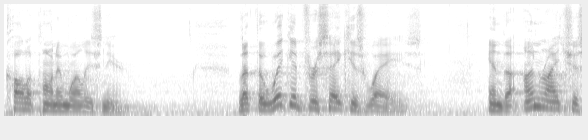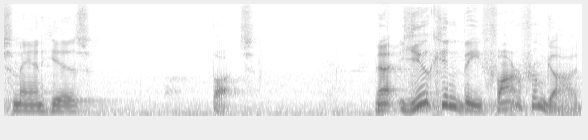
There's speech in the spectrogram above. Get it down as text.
call upon him while he's near. Let the wicked forsake his ways, and the unrighteous man his thoughts. Now, you can be far from God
